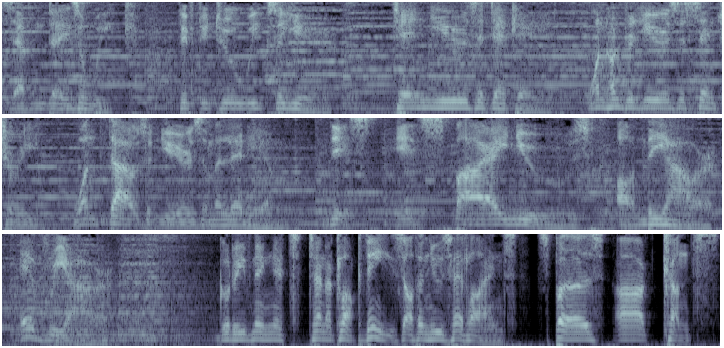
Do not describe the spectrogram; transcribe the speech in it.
7 days a week, 52 weeks a year, 10 years a decade, 100 years a century, 1,000 years a millennium. This is Spy News on the hour, every hour. Good evening, it's 10 o'clock. These are the news headlines. Spurs are cunts.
